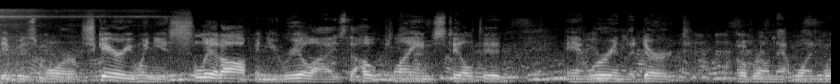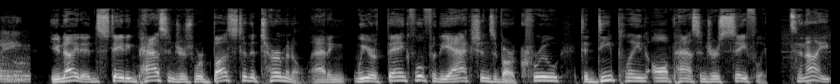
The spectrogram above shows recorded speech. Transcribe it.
It was more scary when you slid off and you realized the whole plane's tilted and we're in the dirt over on that one wing. United stating passengers were bused to the terminal, adding, We are thankful for the actions of our crew to deplane all passengers safely. Tonight,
